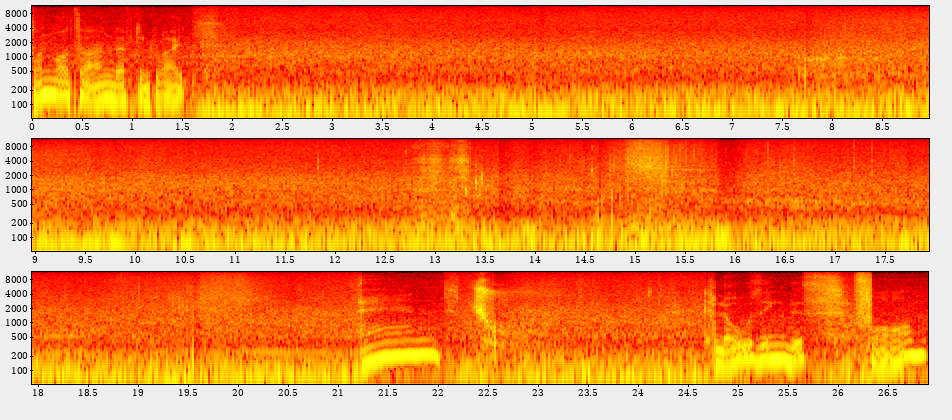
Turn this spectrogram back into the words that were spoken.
One more time, left and right. Closing this form.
